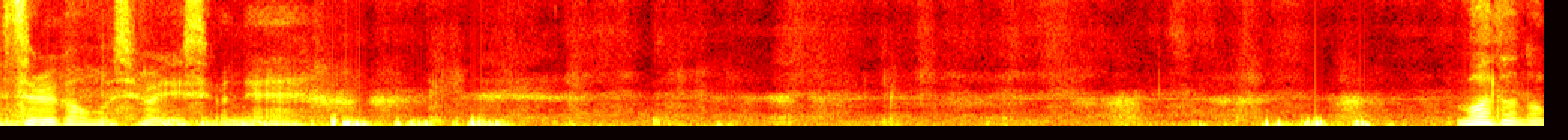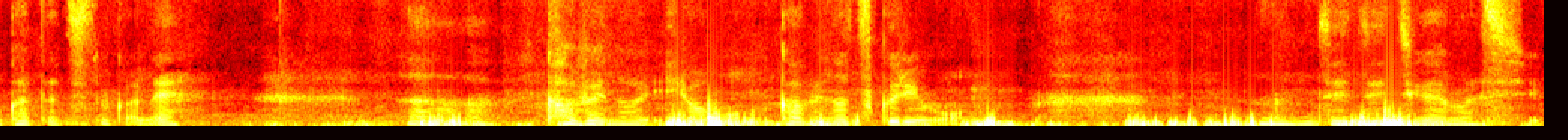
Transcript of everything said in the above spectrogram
それが面白いですよね。窓の形とかねあー壁の色も壁の作りも、うん、全然違いますし。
